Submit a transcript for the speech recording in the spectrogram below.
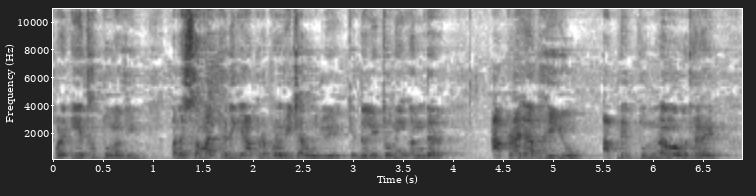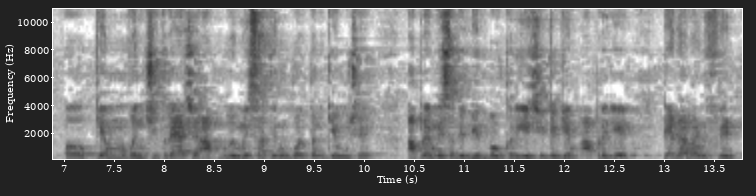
પણ એ થતું નથી. અને સમાજ તરીકે આપણે પણ વિચારવું જોઈએ કે દલિતોની અંદર આપણા જ આ ભાઈઓ આપણી તુલનામાં વધારે કેમ વંચિત રહ્યા છે? આપણું એમની સાથેનું વર્તન કેવું છે? આપણે એમની સાથે ભેદભાવ કરીએ છીએ કે કેમ? આપણે જે ટેનામેન્ટ ફ્રેન્ટ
